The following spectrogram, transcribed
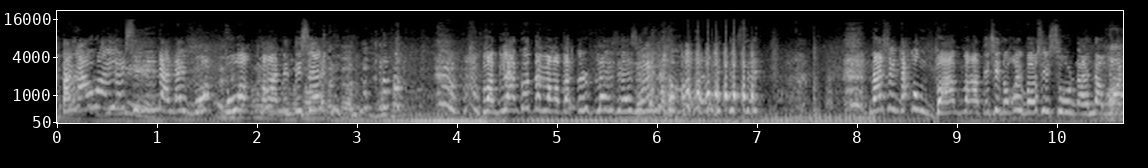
Tanawa yang sinina nay buwak-buwak mga netizen. Maglagot ng mga butterfly siya sinina mga netizen. Nasa dakong bag mga netizen okay ba si suda na mga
